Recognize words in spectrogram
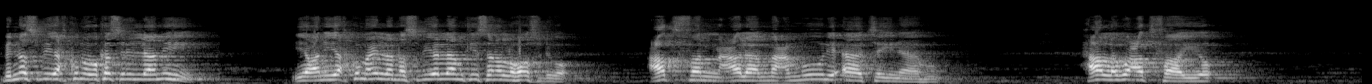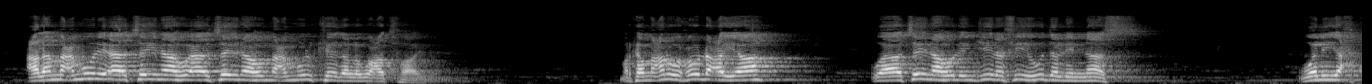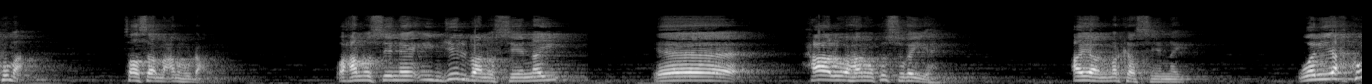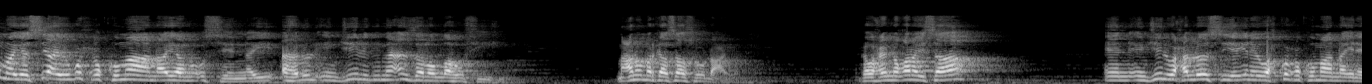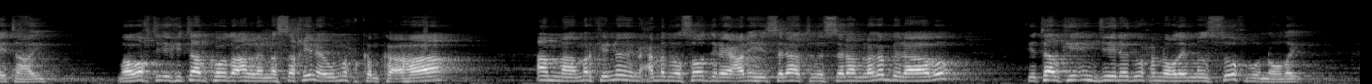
Binasbi yaxkuma wa kasri yacni yaxkuma in la nasbiyo laamkiisana la hoos dhigo. Cadfan calaa macmuuli aataynaahu. Xaal lagu cadfaayo. Calaa macmuuli aataynaahu aataynaahu macmuulkeeda lagu cadfaayo. Marka macnuhu wuxuu u dhacayaa wa aataynaahu alinjiila fiihi hudan linnaas. Waliyaxkuma saasaa macnuhu dhacay waxaanu siinay injiil baanu siinay xaaluu hanuun ku sugan yahay. Ayaanu markaas siinay. Waliyaxkumaya si ay ugu xukumaan ayaanu u siinay ahlulinjiili bimaa anzala allahu fiihi. Macnuhu markaa saasuu u dhacay. Marka waxay noqonaysaa in injiil waxaa loo siiyey inay wax ku xukumaanna inay tahay. Waa wakhtigii kitaabkooda aan la nasakhin ee uu muxkamka ahaa ama markii nebi maxamed la soo diray calayhi salaatu wasalaam laga bilaabo kitaabkii injiileed wuxuu noqday mansuukh buu noqday.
